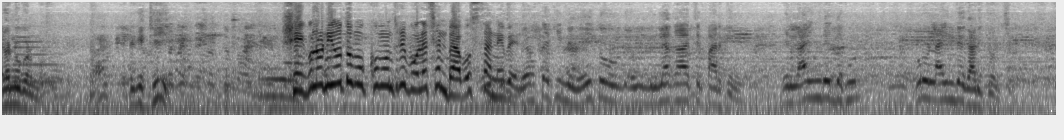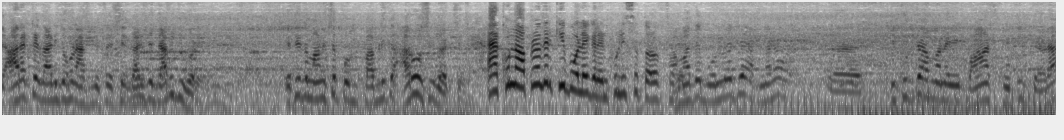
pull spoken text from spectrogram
জনগণ এটা কি ঠিক? সেগুলো নিয়েও তো মুখ্যমন্ত্রী বলেছেন ব্যবস্থা নেবেন। ব্যবস্থা কি নেবে? এই তো এলাকা আছে পার্কিং এই লাইন দিয়ে দেখুন পুরো লাইন দিয়ে গাড়ি চলছে। আর একটা গাড়ি যখন আসবে তো সে গাড়িতে যাবে কি করে? এতে তো মানুষের পাবলিকে আরও অসুবিধা হচ্ছে। এখন আপনাদের কি বলে গেলেন পুলিশের তরফ থেকে? আমাদের বলল যে আপনারা কিছুটা মানে বাঁশ খুঁটি তেড়া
